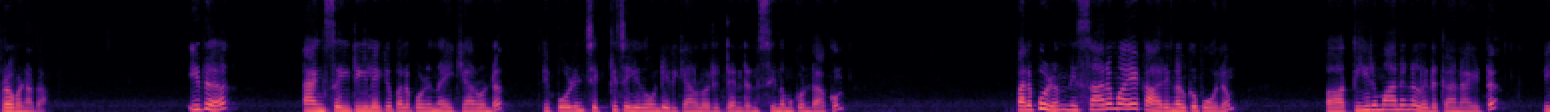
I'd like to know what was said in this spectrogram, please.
പ്രവണത. ഇത് ആങ്സൈറ്റിയിലേക്ക് പലപ്പോഴും നയിക്കാറുണ്ട്. എപ്പോഴും ചെക്ക് ചെയ്തുകൊണ്ടിരിക്കാനുള്ള ഒരു ടെൻഡൻസി നമുക്കുണ്ടാക്കും. പലപ്പോഴും നിസ്സാരമായ കാര്യങ്ങൾക്ക് പോലും തീരുമാനങ്ങൾ എടുക്കാനായിട്ട് ഈ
